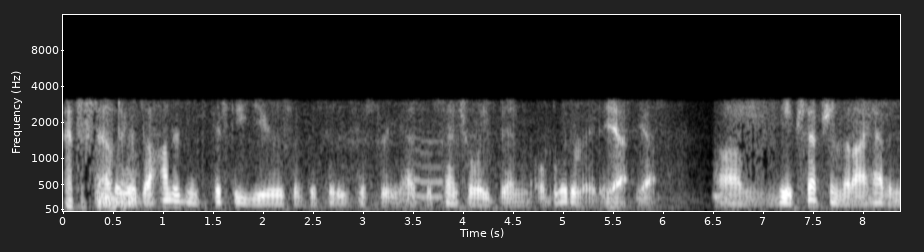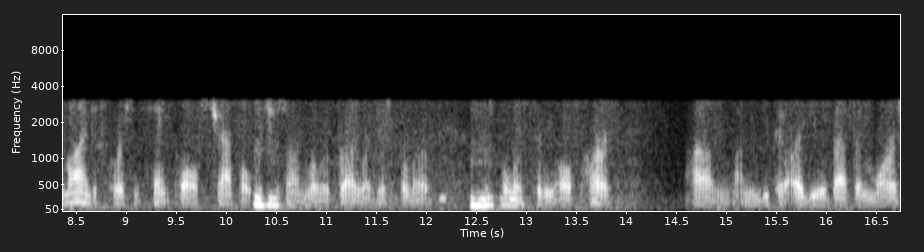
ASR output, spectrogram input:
That's In other astounding. words, 150 years of the city's history has essentially been obliterated. Yeah, yeah. Um, the exception that I have in mind, of course, is St. Paul's Chapel, which Mhm. is on Lower Broadway, just below Mhm. below City Hall Park. Um, I mean, you could argue about the Morris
